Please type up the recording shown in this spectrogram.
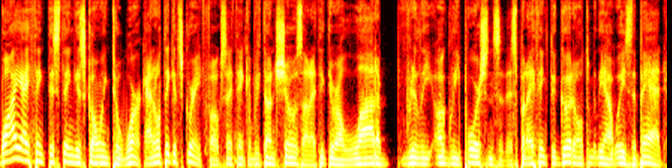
why I think this thing is going to work. I don't think it's great, folks. I think we've done shows on. it. I think there are a lot of really ugly portions of this, but I think the good ultimately outweighs the bad.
